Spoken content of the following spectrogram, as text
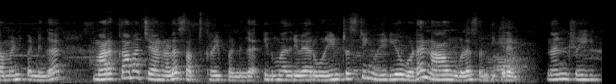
கமெண்ட் பண்ணுங்கள் மறக்காமல் சேனலை சப்ஸ்கிரைப் பண்ணுங்கள் இது மாதிரி வேறு ஒரு இன்ட்ரெஸ்டிங் வீடியோவோட நான் உங்களை சந்திக்கிறேன். நன்றி.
